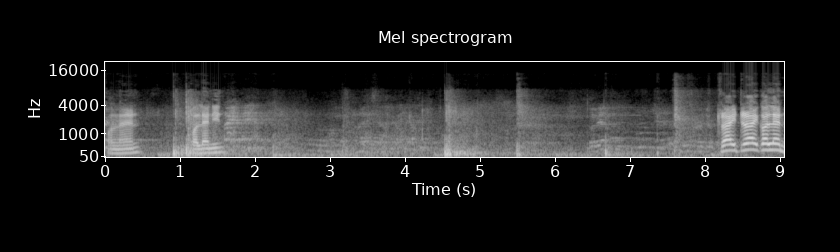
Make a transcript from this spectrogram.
कल्याण कल्याणिन। ट्राई ट्राई कल्याण।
